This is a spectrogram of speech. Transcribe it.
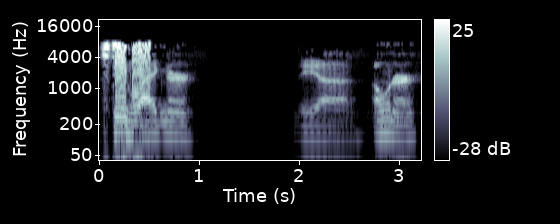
Steve Wagner, the uh, owner,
